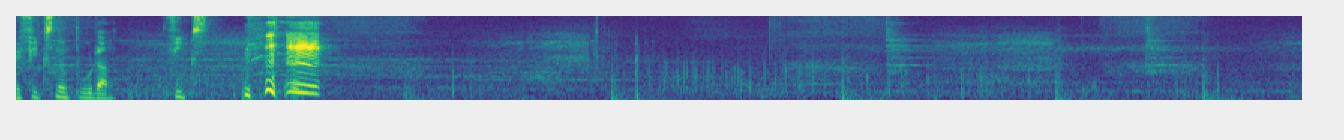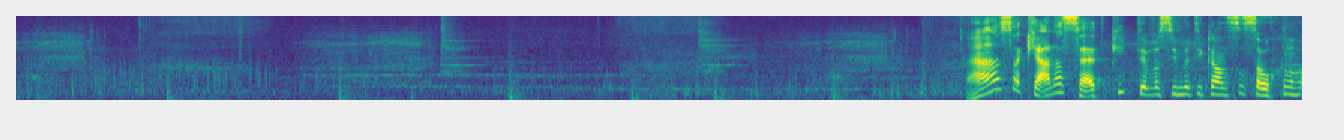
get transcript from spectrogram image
Mich fix nur pudern. Fix. Ah, so ein kleiner Sidekick, der was immer die ganzen Sachen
